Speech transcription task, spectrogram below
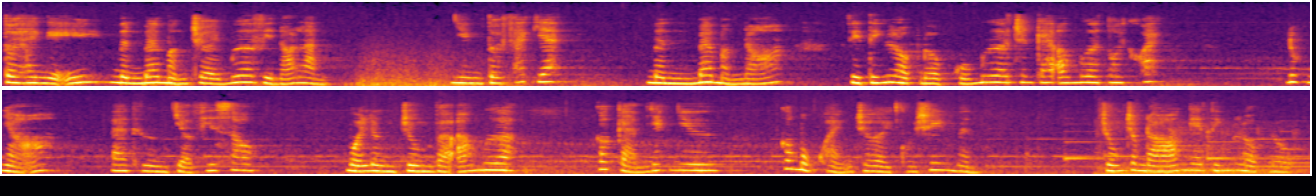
Tôi hay nghĩ mình mê mẩn trời mưa vì nó lạnh. Nhưng tôi phát giác mình mê mẩn nó vì tiếng lột đột của mưa trên cái áo mưa tôi khoác. Lúc nhỏ, ba thường chở phía sau mỗi lần trùng vào áo mưa, có cảm giác như có một khoảng trời của riêng mình. Trốn trong đó nghe tiếng lột đột,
